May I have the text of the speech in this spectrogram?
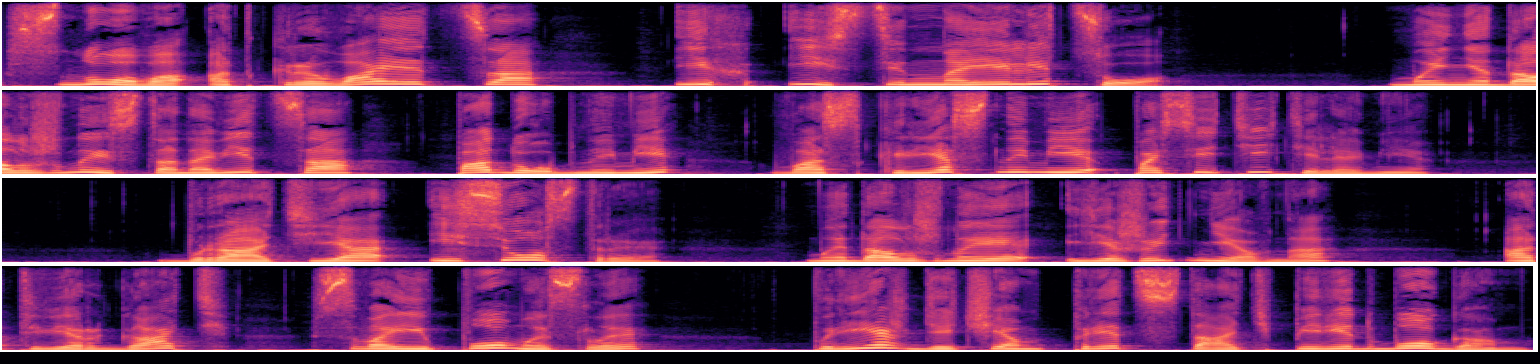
снова открывается их истинное лицо. Мы не должны становиться подобными воскресными посетителями. Братья и сестры, мы должны ежедневно отвергать свои помыслы, прежде чем предстать перед Богом.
